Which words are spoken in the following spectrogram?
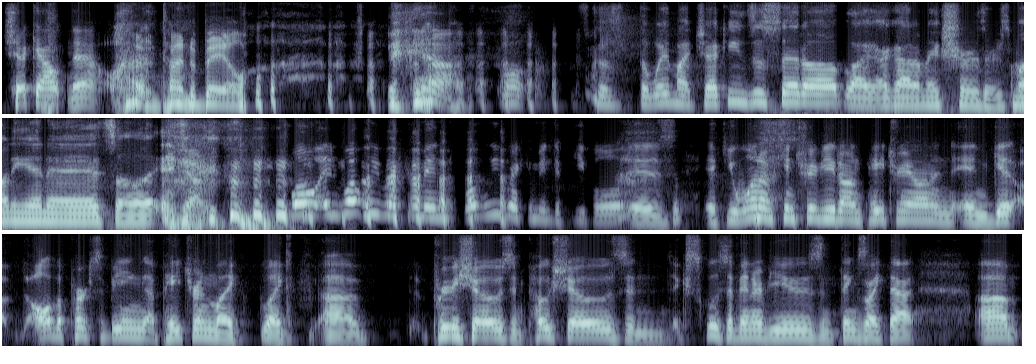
check out now. Time to bail. yeah, Well, because the way my checkings is set up, like I gotta make sure there's money in it. So Yeah. well, and what we recommend, what we recommend to people is if you want to contribute on Patreon and, and get all the perks of being a patron, like like uh, pre-shows and post-shows and exclusive interviews and things like that, um,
